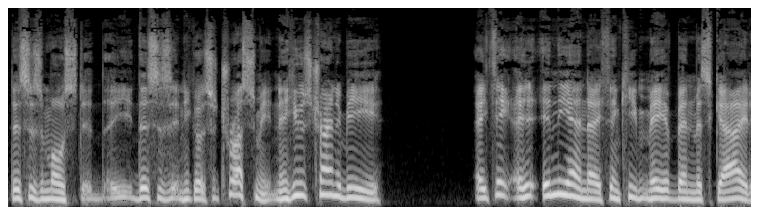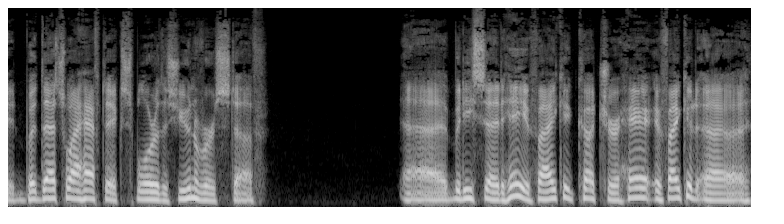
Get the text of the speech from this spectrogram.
this is the most, this is, and he goes, trust me. And he was trying to be, I think in the end, I think he may have been misguided, but that's why I have to explore this universe stuff. Uh, but he said, Hey, if I could cut your hair, if I could, uh,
